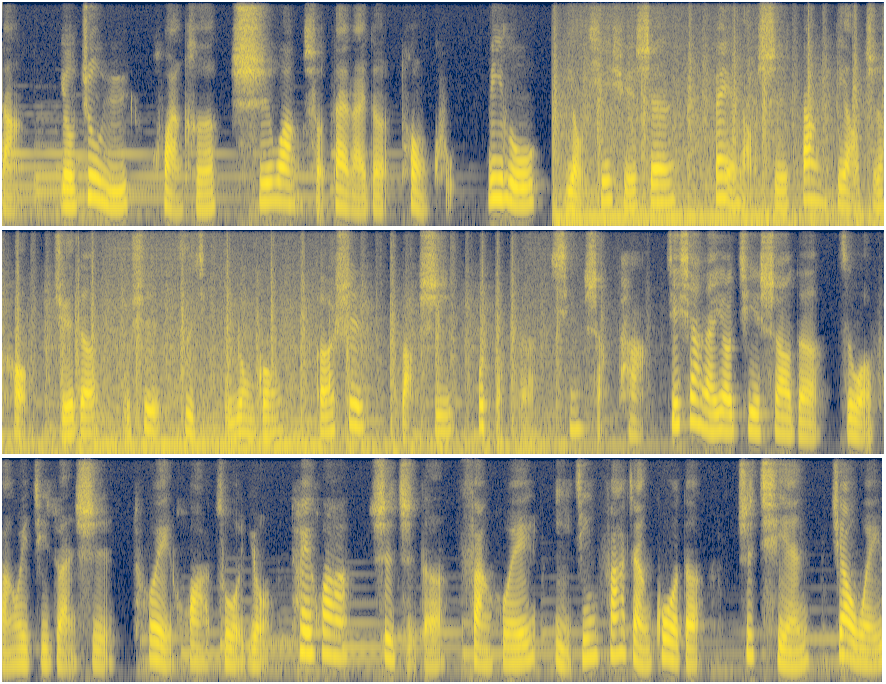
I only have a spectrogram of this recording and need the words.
当，有助于。缓和失望所带来的痛苦，例如有些学生被老师当掉之后，觉得不是自己不用功，而是老师不懂得欣赏他。接下来要介绍的自我防卫机转是退化作用。退化是指的返回已经发展过的之前较为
